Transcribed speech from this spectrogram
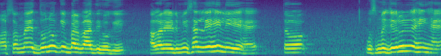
और समय दोनों की बर्बादी होगी। अगर एडमिशन ले ही लिए हैं तो उसमें ज़रूरी नहीं है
